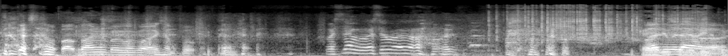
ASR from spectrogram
Tigas no? Pa paano ba makuha ang sampu? Basta, basta. Bali wala kayo.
